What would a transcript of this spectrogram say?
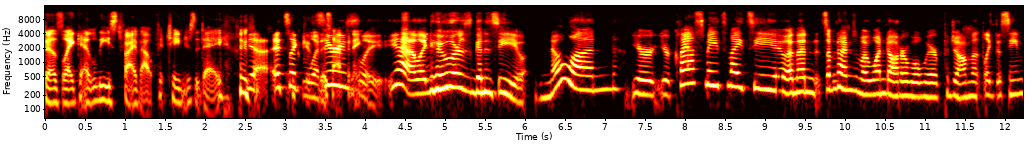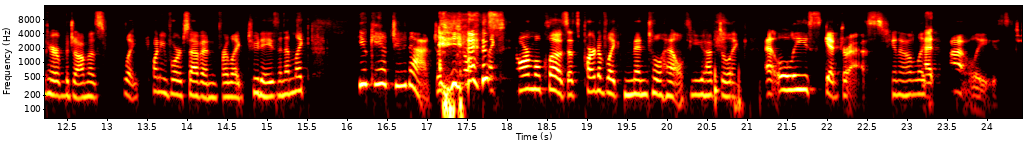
does like at least five outfit changes a day. Yeah, it's like what seriously. Yeah, like who is going to see you? No one. Your your classmates might see you, and then sometimes my one daughter will wear pajama like the same pair of pajamas like 24 7 for like two days. And I'm like, you can't do that. Just yes. like normal clothes. That's part of like mental health. You have to like at least get dressed, you know, like at, at least.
